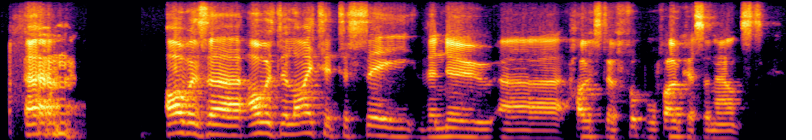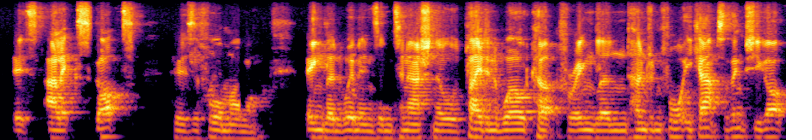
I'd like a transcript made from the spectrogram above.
um, I was uh, I was delighted to see the new uh, host of Football Focus announced. It's Alex Scott, who's a former England women's international, played in the World Cup for England, 140 caps, I think she got.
